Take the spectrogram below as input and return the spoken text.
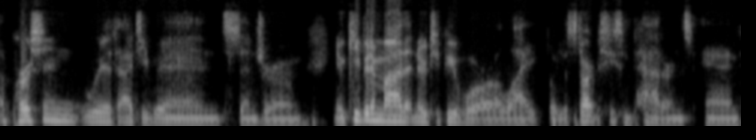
a person with IT band syndrome, you know, keeping in mind that no two people are alike, but you'll start to see some patterns and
